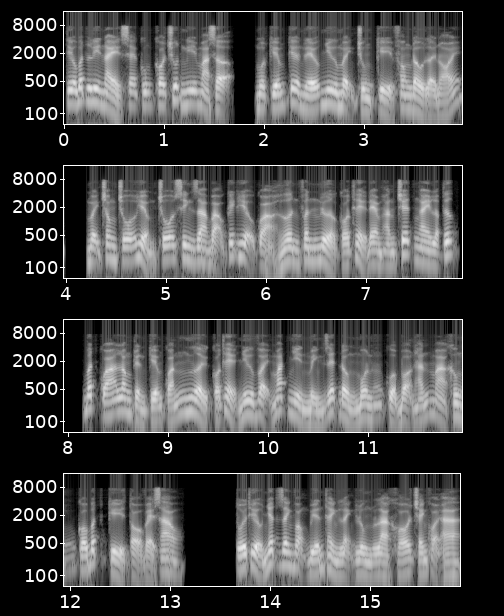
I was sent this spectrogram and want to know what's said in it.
Tiêu bất ly này sẽ cũng có chút nghĩ mà sợ, một kiếm kia nếu như mệnh trùng kỳ phong đầu lời nói, mệnh trong chỗ hiểm chỗ sinh ra bạo kích hiệu quả hơn phân nửa có thể đem hắn chết ngay lập tức, bất quá long tuyển kiếm quán người có thể như vậy mắt nhìn mình giết đồng môn của bọn hắn mà không có bất kỳ tỏ vẻ sao. Tối thiểu nhất danh vọng biến thành lạnh lùng là khó tránh khỏi a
